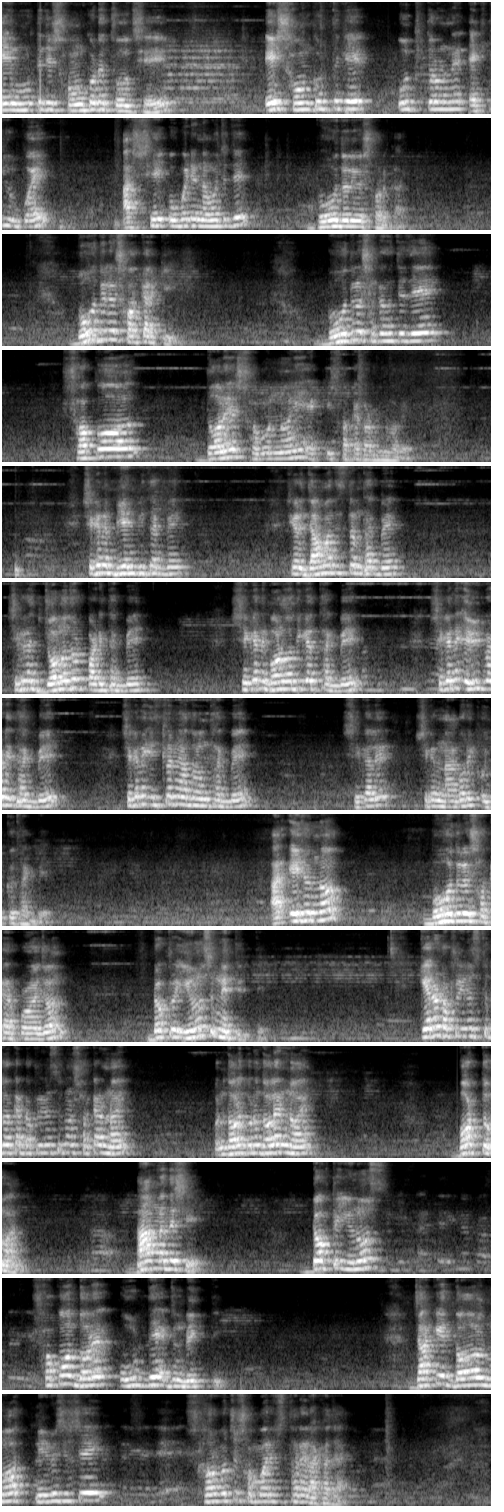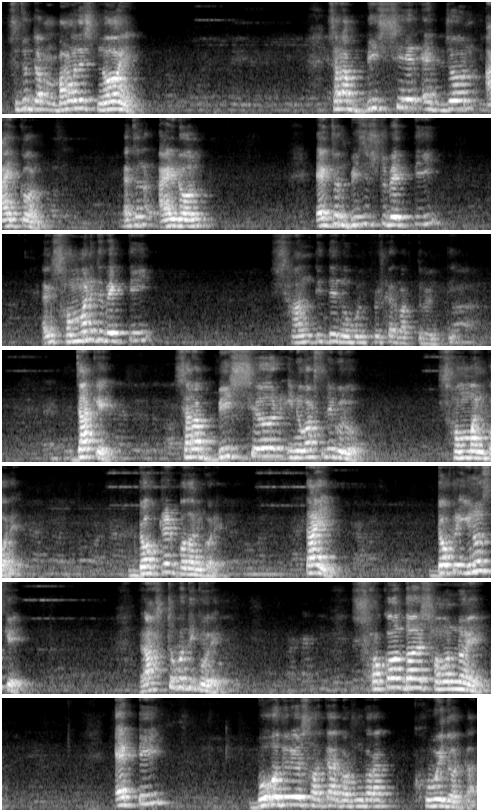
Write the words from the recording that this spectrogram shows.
এই মুহূর্তে যে সংকটে চলছে, এই সংকট থেকে উত্তরণের একটি উপায়, আর সেই উপায়টার নাম হচ্ছে যে বহুদলীয় সরকার। বহুদলীয় সরকার কি? বহুদলীয় সরকার হচ্ছে যে সকল দলের সমন্বয়ে একটি সরকার গঠন হবে। সেখানে বিএনপি থাকবে, সেখানে জামাত ইসলাম থাকবে, সেখানে জনজোট পার্টি থাকবে, সেখানে গণ অধিকার থাকবে সেখানে এবি পার্টি থাকবে, সেখানে ইসলামী আন্দোলন থাকবে, সেখানে সেখানে নাগরিক ঐক্য থাকবে। আর এই জন্য বহুদলীয় সরকার প্রয়োজন ডক্টর ইউনুসের নেতৃত্বে। কেন ডক্টর ইউনুসকে দরকার? ডক্টর ইউনুস কোনো সরকার নয়, কোনো দল, কোনো দলের নয়। বর্তমান বাংলাদেশে ডক্টর ইউনুস সকল দলের ঊর্ধ্বে একজন ব্যক্তি। যাকে দল, মত নির্বিশেষে সর্বোচ্চ সম্মানের স্থানে রাখা যায়। শুধু বাংলাদেশ নয়, সারা বিশ্বের একজন আইকন, একজন আইডল, একজন বিশিষ্ট ব্যক্তি, একজন সম্মানিত ব্যক্তি, শান্তিতে নোবেল পুরস্কার প্রাপ্ত ব্যক্তি, যাকে সারা বিশ্বের ইউনিভার্সিটিগুলো সম্মান করে, ডক্টরেট প্রদান করে। তাই ডক্টর ইউনুসকে রাষ্ট্রপতি করে সকল দলের সমন্বয়ে একটি বহুদলীয় সরকার গঠন করা খুবই দরকার।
